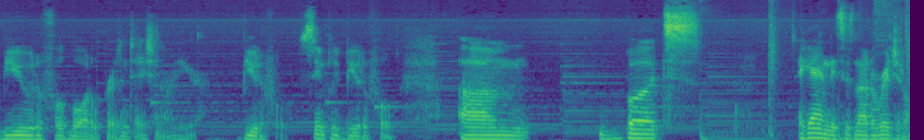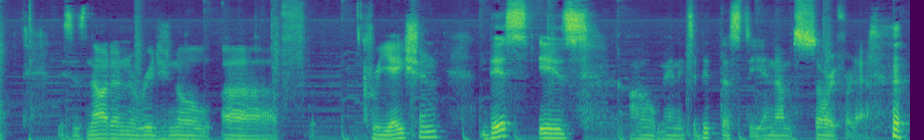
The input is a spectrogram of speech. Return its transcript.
beautiful bottle presentation right here. Beautiful, simply beautiful. Um, but again, this is not original. This is not an original uh, creation. This is, oh man, it's a bit dusty and I'm sorry for that.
